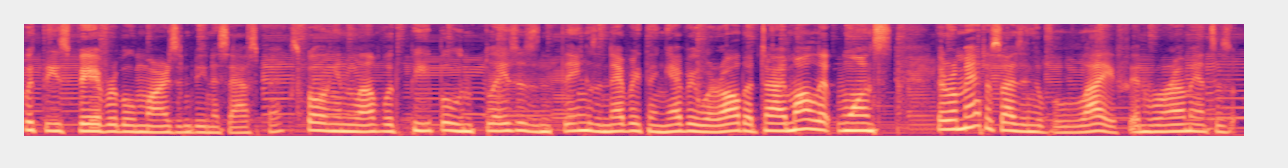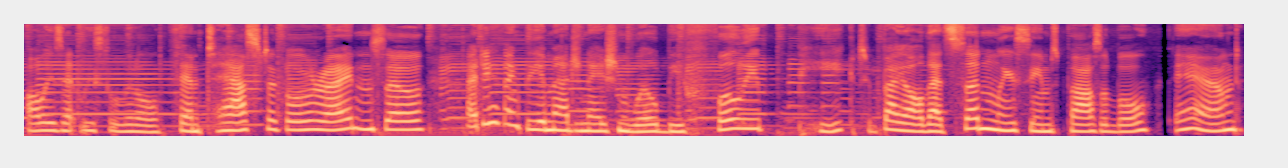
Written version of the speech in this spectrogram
with these favorable Mars and Venus aspects, falling in love with people and places and things and everything everywhere all the time, all at once. The romanticizing of life and romance is always at least a little fantastical, right? And so I do think the imagination will be fully piqued by all that suddenly seems possible. And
